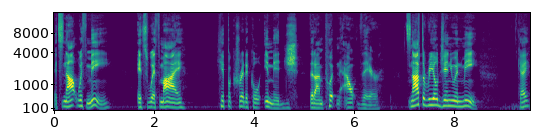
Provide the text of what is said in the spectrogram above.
It's not with me, it's with my hypocritical image that I'm putting out there. It's not the real, genuine me. Okay?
